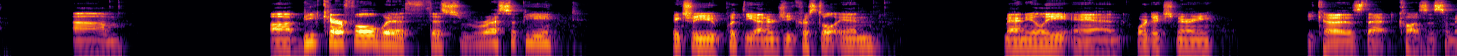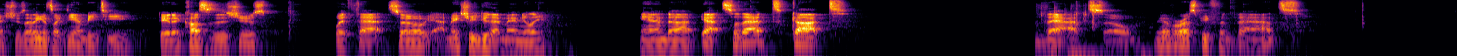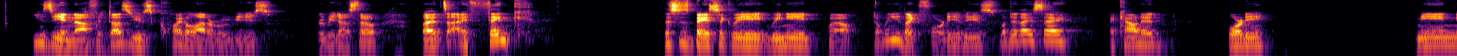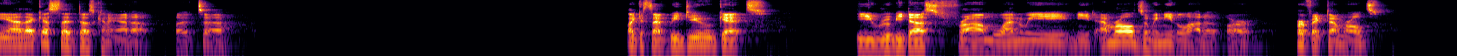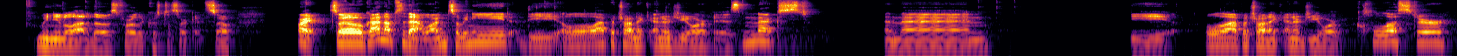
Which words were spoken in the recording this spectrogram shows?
Um, uh, be careful with this recipe. Make sure you put the energy crystal in manually and or dictionary because that causes some issues. I think it's like the NBT data it causes issues with that. So yeah, make sure you do that manually. And uh, yeah, so that got that. So we have a recipe for that. Easy enough. It does use quite a lot of rubies, ruby dust though. But I think this is basically, we need, well, don't we need like 40 of these? What did I say? I counted 40. I mean, yeah, I guess that does kind of add up. But uh, like I said, we do get the ruby dust from when we need emeralds, and we need a lot of, or perfect emeralds. We need a lot of those for the crystal circuits. So, all right, so gotten up to that one. So we need the Lapotronic Energy Orb is next. And then the Lapotronic Energy Orb Cluster.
